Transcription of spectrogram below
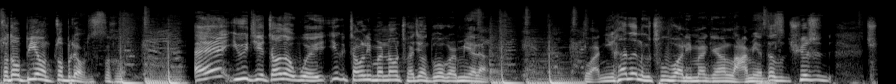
做到别人做不了的时候。哎，有一天真的，我一个蒸里面能揣进多少根面了，对吧？你还在那个厨房里面给人拉面，但是全是全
